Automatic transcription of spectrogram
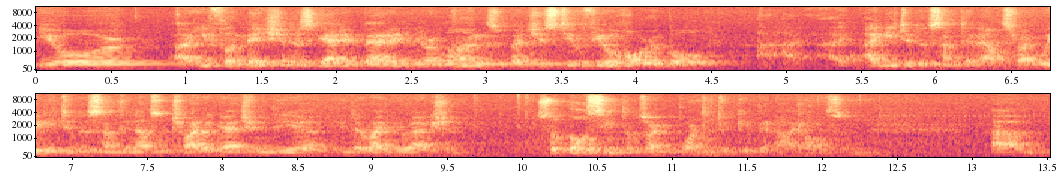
your uh, inflammation is getting better in your lungs, but you still feel horrible, I, I, I, need to do something else, right? We need to do something else to try to get you in the, uh, in the right direction. So those symptoms are important to keep an eye also. Um,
